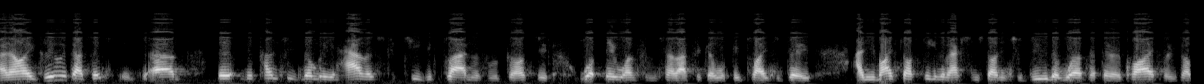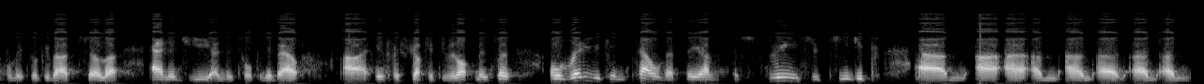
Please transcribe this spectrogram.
And I agree with that sentiment. Um, the, the countries normally have a strategic plan with regards to what they want from South Africa, what they plan to do. And you might start seeing them actually starting to do the work that they require. For example, they're talking about solar energy and they're talking about uh, infrastructure development. So already you can tell that they have three strategic um, uh, uh um, um, uh, um, um,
